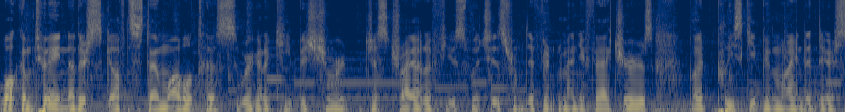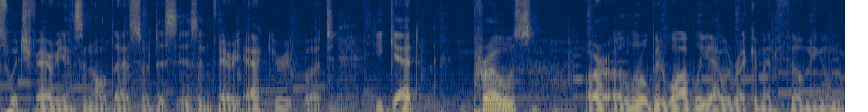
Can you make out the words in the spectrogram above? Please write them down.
Welcome to another scuffed stem wobble test. We're gonna keep it short. Just try out a few switches from different manufacturers. But please keep in mind that there's switch variants and all that so this isn't very accurate. But the GAT pros are a little bit wobbly. I would recommend filming them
